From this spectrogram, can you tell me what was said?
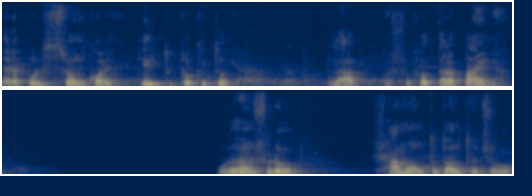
যারা পরিশ্রম করে কিন্তু প্রকৃত লাভ বা সুফল তারা পায় না। উদাহরণস্বরূপ, সামন্ততন্ত্র যুগ,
